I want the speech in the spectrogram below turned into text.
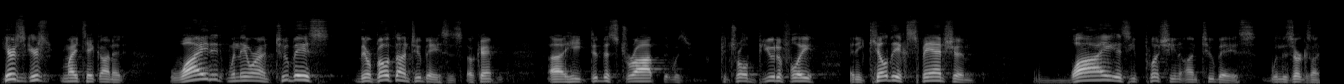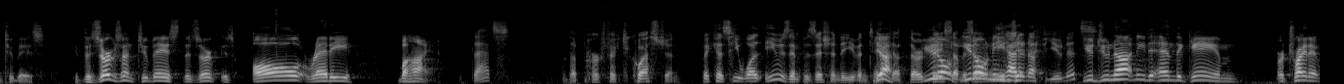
Here's here's my take on it. Why did when they were on two base, they were both on two bases. Okay, uh, he did this drop that was controlled beautifully, and he killed the expansion. Why is he pushing on two base when the Zerg's on two base? If the Zerg's on two base, the Zerg is already behind. That's the perfect question because he was he was in position to even take Yeah, a third base of you his don't own. He had to- enough units. You do not need to end the game or try to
